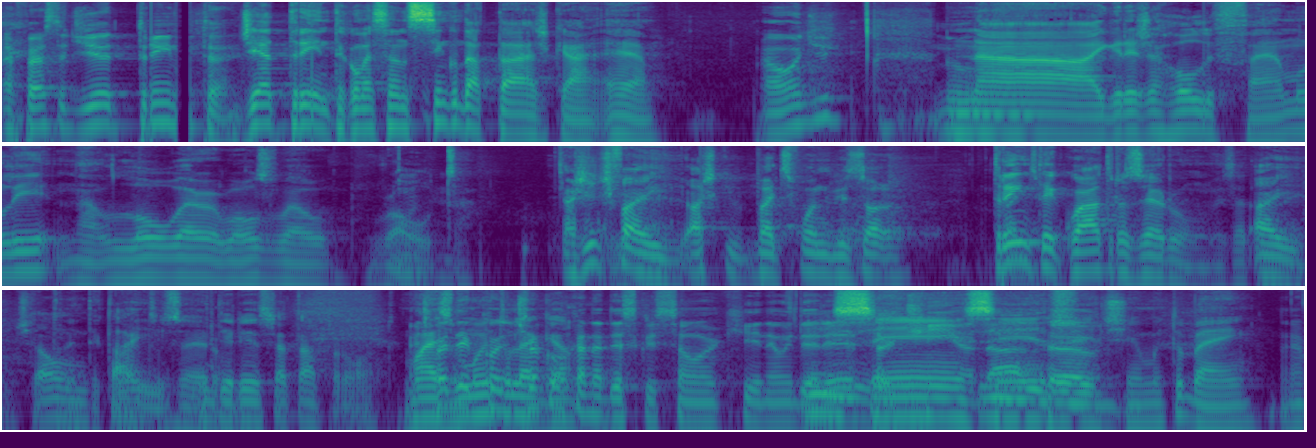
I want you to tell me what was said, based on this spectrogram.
A festa dia 30. Dia 30, começando 5 da tarde, cara. É. Aonde? No- Na igreja Holy Family, na Lower Roswell Road. A gente vai, acho que vai disponibilizar. 3401, Aí, exatamente. então tá aí. O 3401. endereço já tá pronto. Mas vai, muito a gente vai legal. colocar na descrição aqui, né? O endereço Sim, certinho, sim, data, certinho, muito bem. né,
